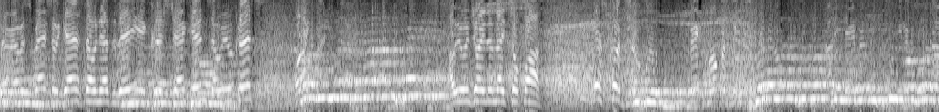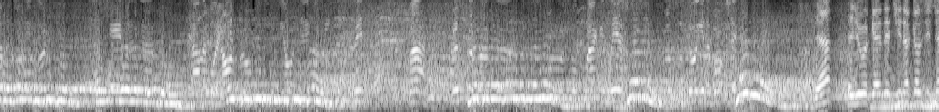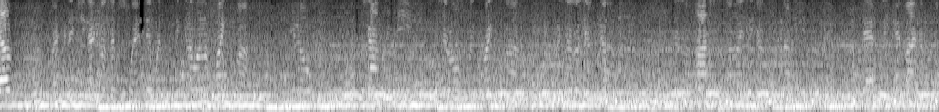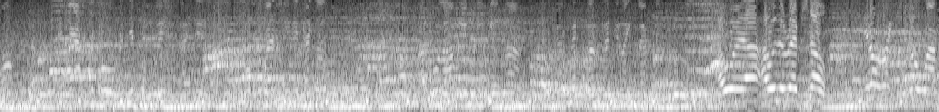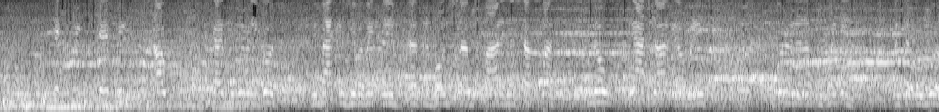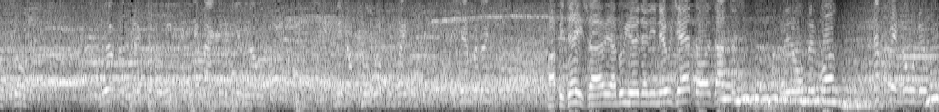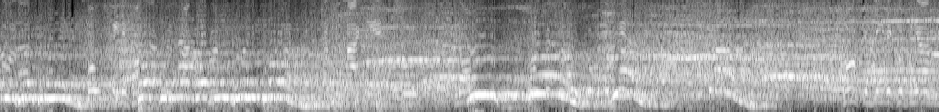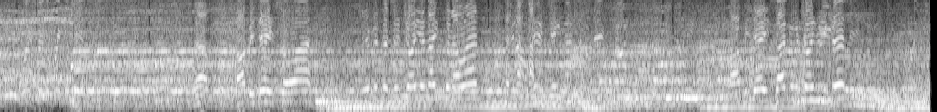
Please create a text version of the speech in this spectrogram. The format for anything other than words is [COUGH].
Yeah, we have a special guest down here today, in Chris Jenkins. How are you, Chris? How are you enjoying the night so far? Yes, good. You know, Croker's been in the team now. Alice David, Tina Jota, looking good. It's a shame that um, Callum went on, but obviously he'll be on next week. He's in. But Chris good luck. Uh, folks back in Wales. Enjoying the boxing. Yeah? Did you getting itchy knuckles yourself? Reckon Itchy Nichols, I'm sweating when thinking I want to fight, how are the ribs now? you're all right, you know, um, six weeks, seven weeks out, I started moving really good. Been back in the gym a bit with uh, the boys um, sparring and stuff, but you know, the actuality of it is, I'm going to earn enough from fighting. I said, to work, so work over the next couple of weeks, get back in the gym now. Mid-October, hopefully fight December time. Happy days. Uh, have you heard any news yet, or is that just what you're hoping for? Nothing, no news at all. Um, Bo's been in contact with Frank Warren. Nothing back yet, so, you know, there's a lot of shows. Possibly there could be um, one set of fighting Yeah, happy days. So, uh, so you can just enjoy your night for now, eh? You [LAUGHS] know, yeah, J-Man just next now. Happy days. Thank you for joining me, Chris.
